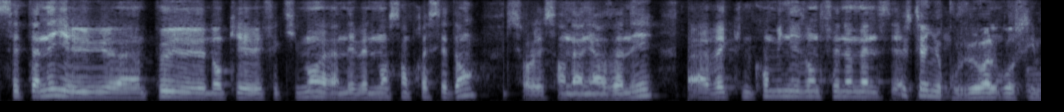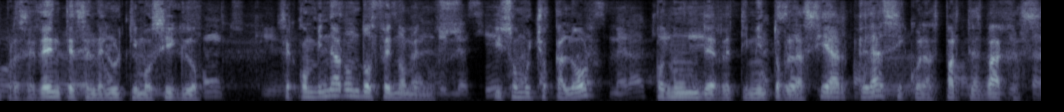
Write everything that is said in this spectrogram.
Cette année, il y a eu un peu, donc effectivement un événement sans précédent sur les 100 dernières années, avec une combinaison de phénomènes. Este año ocurrió algo sin precedentes en el último siglo. Se combinaron dos fenómenos. Hizo mucho calor, con un derretimiento glaciar clásico en las partes bajas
